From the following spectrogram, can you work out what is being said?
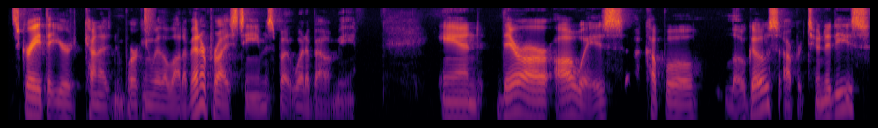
it's great that you're kind of working with a lot of enterprise teams, but what about me? And there are always a couple logos, opportunities,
